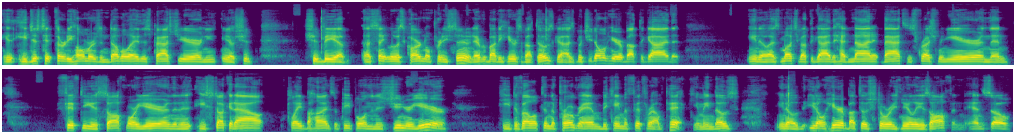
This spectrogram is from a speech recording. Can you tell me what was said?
he, he just hit 30 homers in Double A this past year, and he you know should should be a, a St. Louis Cardinal pretty soon. Everybody hears about those guys, but you don't hear about the guy that you know as much about the guy that had nine at bats his freshman year, and then 50 his sophomore year, and then he stuck it out, played behind some people, and then his junior year he developed in the program and became a fifth round pick. I mean, those, you know, you don't hear about those stories nearly as often. And so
